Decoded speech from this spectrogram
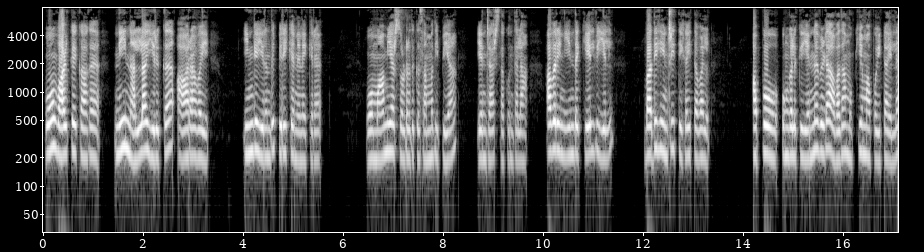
உன் வாழ்க்கைக்காக நீ நல்லா இருக்க ஆறாவை இங்க இருந்து பிரிக்க நினைக்கிற. உன் மாமியார் சொல்றதுக்கு சம்மதிப்பியா? என்றார் சகுந்தலா. அவரின் இந்த கேள்வியில் பதிலின்றி திகைத்தவள். அப்போ உங்களுக்கு என்ன விட அவ தான் முக்கியமா போயிட்டா இல்ல?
